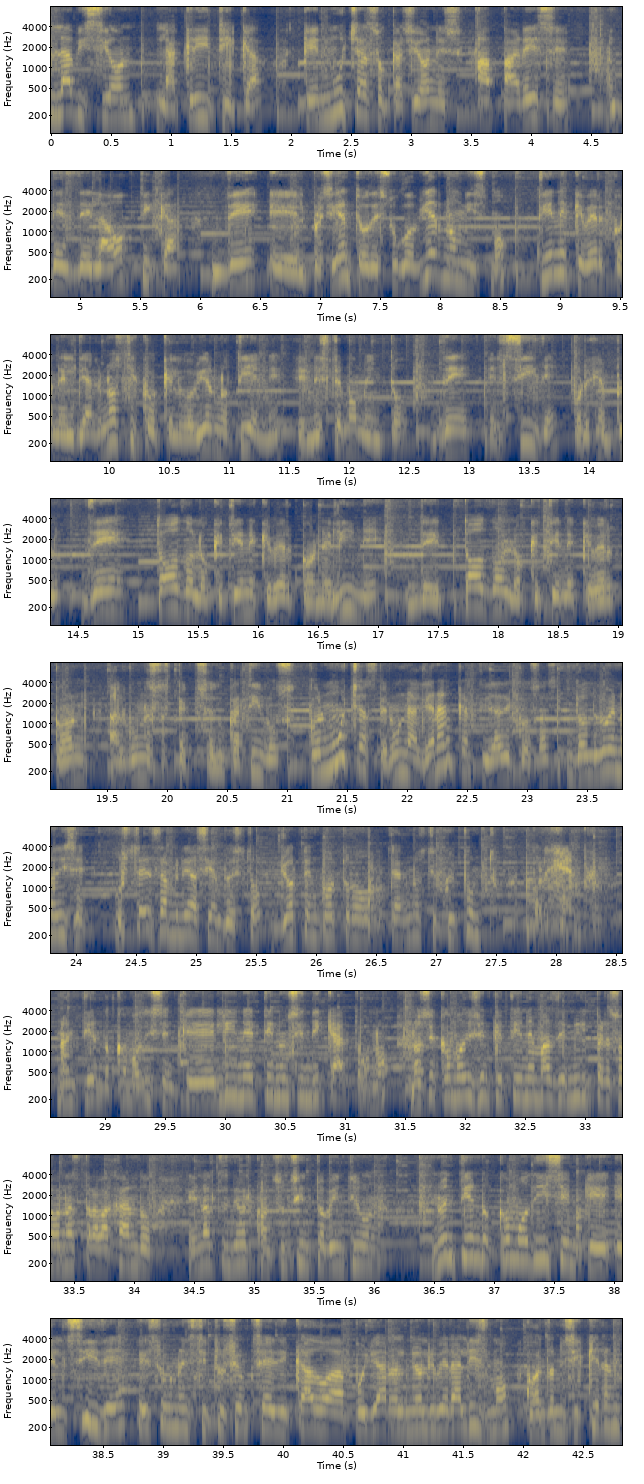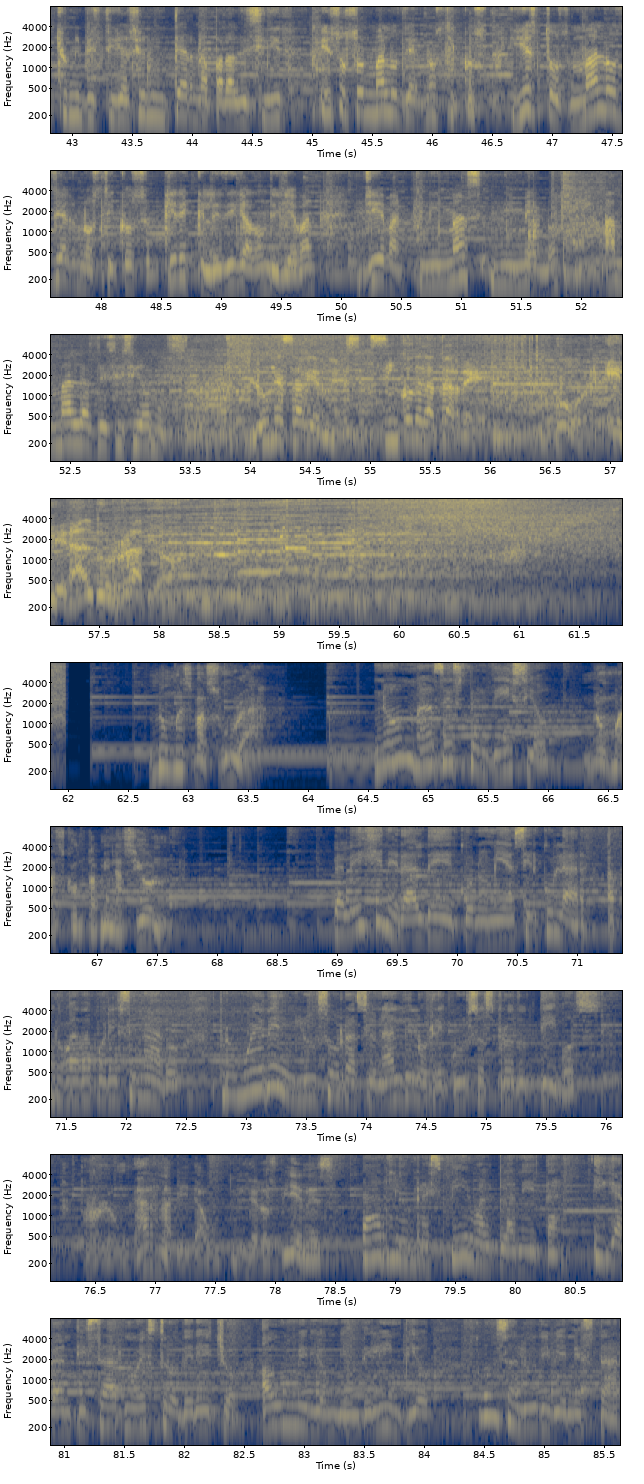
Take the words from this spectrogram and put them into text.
La visión, la crítica, que en muchas ocasiones aparece desde la óptica del de, presidente o de su gobierno mismo, tiene que ver con el diagnóstico que el gobierno tiene en este momento de el CIDE, por ejemplo, de todo lo que tiene que ver con el INE, de todo lo que tiene que ver con algunos aspectos educativos, con muchas, pero una gran cantidad de cosas, donde el gobierno dice, ustedes han venido haciendo esto, yo tengo otro diagnóstico y punto. Por ejemplo, no entiendo cómo dicen que el INE tiene un sindicato, ¿no? No sé cómo dicen que tiene más de mil personas trabajando en altos niveles cuando son 121. No entiendo cómo dicen que el CIDE es una institución que se ha dedicado a apoyar al neoliberalismo cuando ni siquiera han hecho una investigación interna para decidir. Esos son malos diagnósticos. Y estos malos diagnósticos, quiere que le diga dónde llevan, llevan ni más ni menos a malas decisiones. Lunes a viernes, 5 de la tarde, por El Heraldo Radio. No más basura. No más desperdicio. No más contaminación. La Ley General de Economía Circular, aprobada por el Senado, promueve el uso racional de los recursos productivos. Prolongar la vida útil de los bienes. Darle un respiro al planeta y garantizar nuestro derecho a un medio ambiente limpio, con salud y bienestar.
